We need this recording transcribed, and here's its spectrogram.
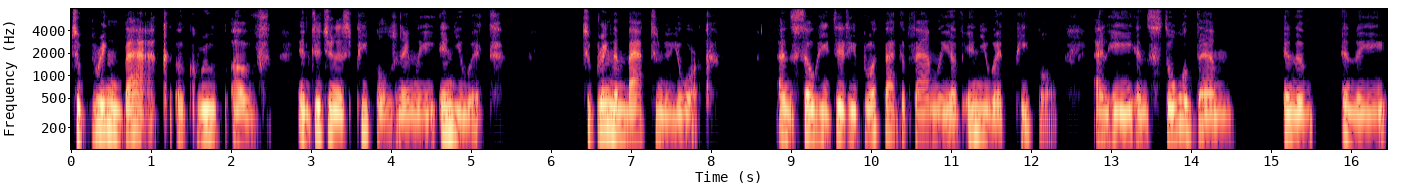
to bring back a group of indigenous peoples, namely Inuit, to bring them back to New York. And so he did, he brought back a family of Inuit people, and he installed them in the in the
